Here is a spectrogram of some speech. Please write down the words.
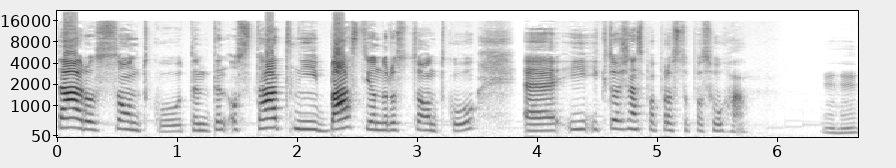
ta rozsądku, ten, ten ostatni bastion rozsądku e, i, i ktoś nas po prostu posłucha. Mhm.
